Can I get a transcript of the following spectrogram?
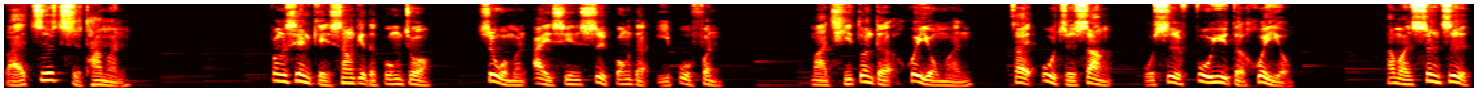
来支持他们，奉献给上帝的工作是我们爱心事工的一部分。马其顿的会友们在物质上不是富裕的会友，他们甚至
